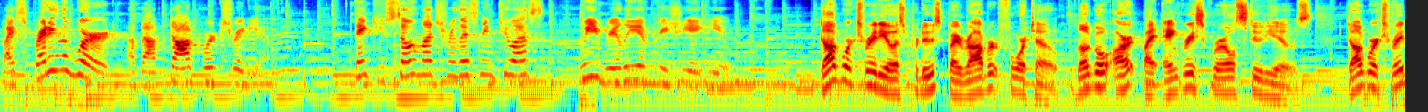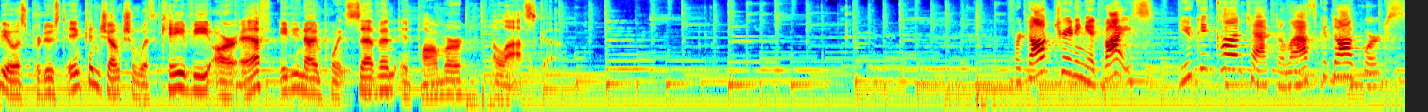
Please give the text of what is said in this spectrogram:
by spreading the word about Dogworks Radio. Thank you so much for listening to us. We really appreciate you. Dogworks Radio is produced by Robert Forto. Logo art by Angry Squirrel Studios. Dogworks Radio is produced in conjunction with KVRF 89.7 in Palmer, Alaska. For dog training advice, you can contact Alaska Dogworks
